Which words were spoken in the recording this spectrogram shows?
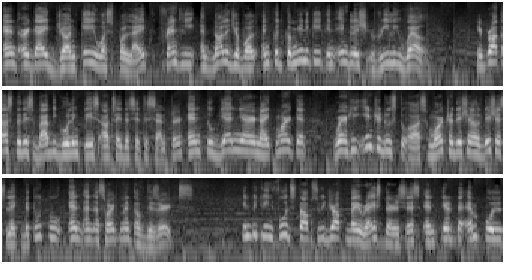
and our guide John K was polite, friendly, and knowledgeable and could communicate in English really well. He brought us to this babi guling place outside the city center and to Gianyar Night Market where he introduced to us more traditional dishes like betutu and an assortment of desserts. In between food stops, we dropped by rice terraces and Tirta Empul,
